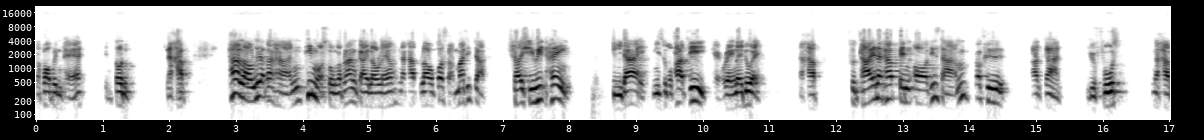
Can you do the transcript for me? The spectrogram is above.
กระเพาะเป็นแผล เป็นต้นนะครับ ถ้าเราเลือกอาหารที่เหมาะสมกับร่างกายเราแล้วนะครับ เราก็สามารถที่จะใช้ชีวิตให้ดีได้ มีสุขภาพที่แข็งแรงได้ด้วยนะครับ สุดท้ายนะครับเป็นอที่สามก็คืออากาศหรือฟู้ดนะครับ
